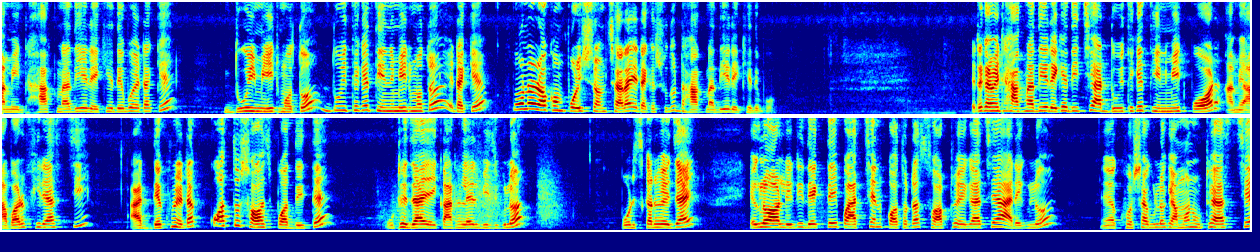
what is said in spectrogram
আমি ঢাকনা দিয়ে রেখে দেবো এটাকে দুই মিনিট মতো, দুই থেকে তিন মিনিট মতো এটাকে কোনো রকম পরিশ্রম ছাড়া এটাকে শুধু ঢাকনা দিয়ে রেখে দেবো। এটাকে আমি ঢাকনা দিয়ে রেখে দিচ্ছি আর দুই থেকে তিন মিনিট পর আমি আবারও ফিরে আসছি। আর দেখুন এটা কত সহজ পদ্ধতিতে উঠে যায় এই কাঁঠালের বীজগুলো, পরিষ্কার হয়ে যায়। এগুলো অলরেডি দেখতেই পাচ্ছেন কতটা সফট হয়ে গেছে আর এগুলো খোসাগুলো কেমন উঠে আসছে।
